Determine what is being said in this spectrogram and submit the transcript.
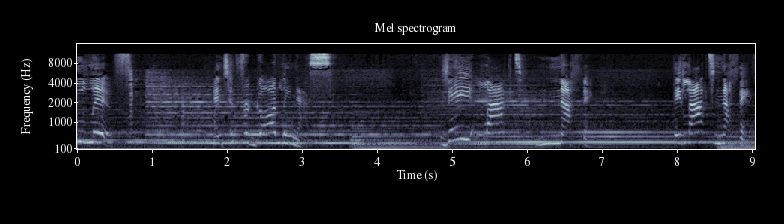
live and to, for godliness. Lacked nothing.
